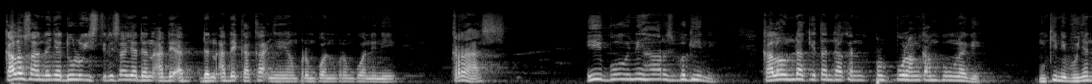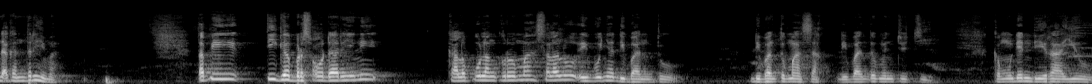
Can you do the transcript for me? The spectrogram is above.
Kalau seandainya dulu istri saya dan adik dan adik kakaknya yang perempuan-perempuan ini keras, ibu ini harus begini. Kalau ndak kita ndak akan pulang kampung lagi. Mungkin ibunya ndak akan terima. Tapi tiga bersaudari ini kalau pulang ke rumah selalu ibunya dibantu. Dibantu masak, dibantu mencuci. Kemudian dirayu,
